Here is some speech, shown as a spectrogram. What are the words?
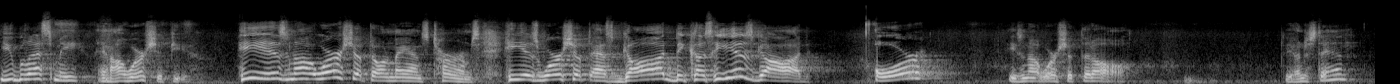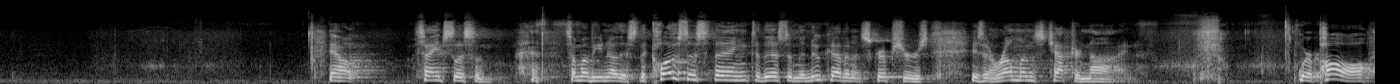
You bless me, and I'll worship you. He is not worshiped on man's terms. He is worshiped as God because He is God, or He's not worshiped at all. Do you understand? Now, saints, listen. Some of you know this. The closest thing to this in the New Covenant scriptures is in Romans chapter 9, where Paul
